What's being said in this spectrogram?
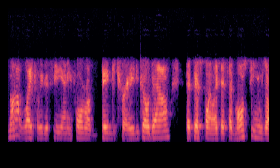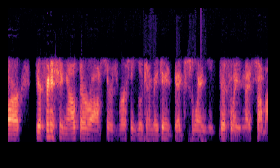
not likely to see any form of big trade go down at this point. Like I said, most teams are they're finishing out their rosters versus looking to make any big swings this late in the summer.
